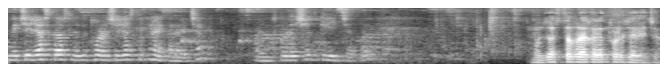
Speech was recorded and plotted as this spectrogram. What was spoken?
मिरच्या जास्त असल्या तर थोड्याशा जास्त फ्राय करायच्या. आणि थोड्याशाच घ्यायच्या पण मग जास्त फ्राय करायला थोड्याशा घ्यायच्या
